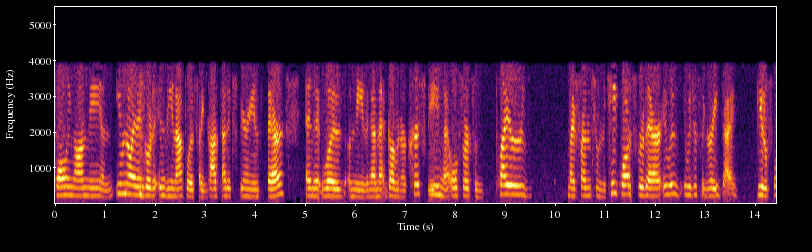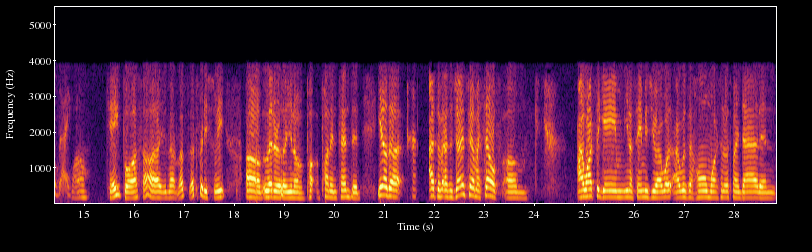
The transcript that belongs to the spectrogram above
falling on me and even though I didn't go to Indianapolis, I got that experience there and it was amazing. I met Governor Christie, met all sorts of players. My friends from the Cake Boss were there. It was it was just a great day. Beautiful day. Wow. Cake Boss. Oh, that, that's that's pretty sweet. Um, literally, you know, pu- pun intended. You know, the as a as a Giants fan myself, um, I watched the game, you know, same as you. I was I was at home watching it with my dad, and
